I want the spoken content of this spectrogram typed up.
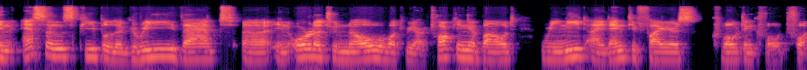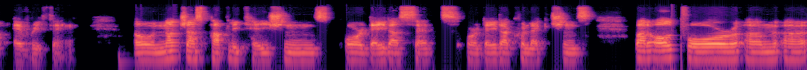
in essence, people agree that uh, in order to know what we are talking about, we need identifiers, quote unquote, for everything. So not just publications or data sets or data collections, but all for, um, uh,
